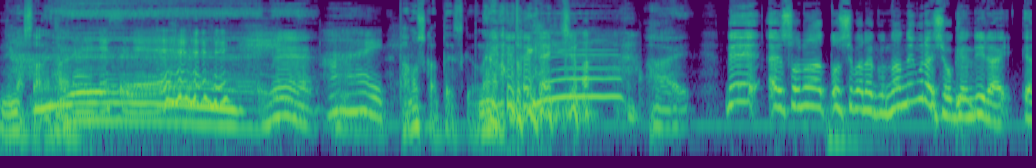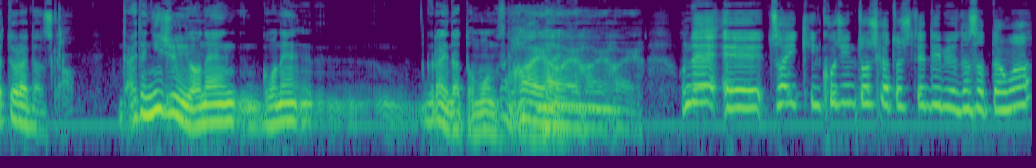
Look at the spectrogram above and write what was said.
りましたね。はい。ですね。ねはい。楽しかったですけどね、あの時が一番。はい。で、その後しばらく何年ぐらい証券ディーラーやっておられたんですか？大体24年、5年ぐらいだと思うんですけど、はいはいはいはい。ほんで、えー、最近個人投資家としてデビューなさったのは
